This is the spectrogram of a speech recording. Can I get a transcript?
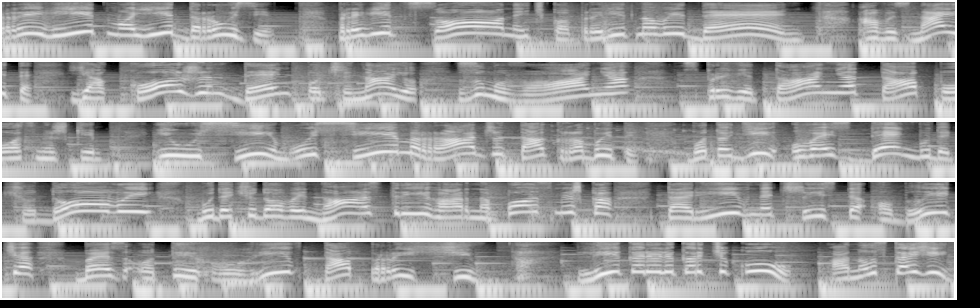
Привіт, мої друзі! Привіт, сонечко! Привіт, новий день! А ви знаєте, я кожен день починаю з умивання, з привітання та посмішки. І усім, усім раджу так робити, бо тоді увесь день буде чудовий, буде чудовий настрій, гарна посмішка та рівне чисте обличчя без отих вугрів та прищів. Лікарю лікарчику, ану скажіть,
